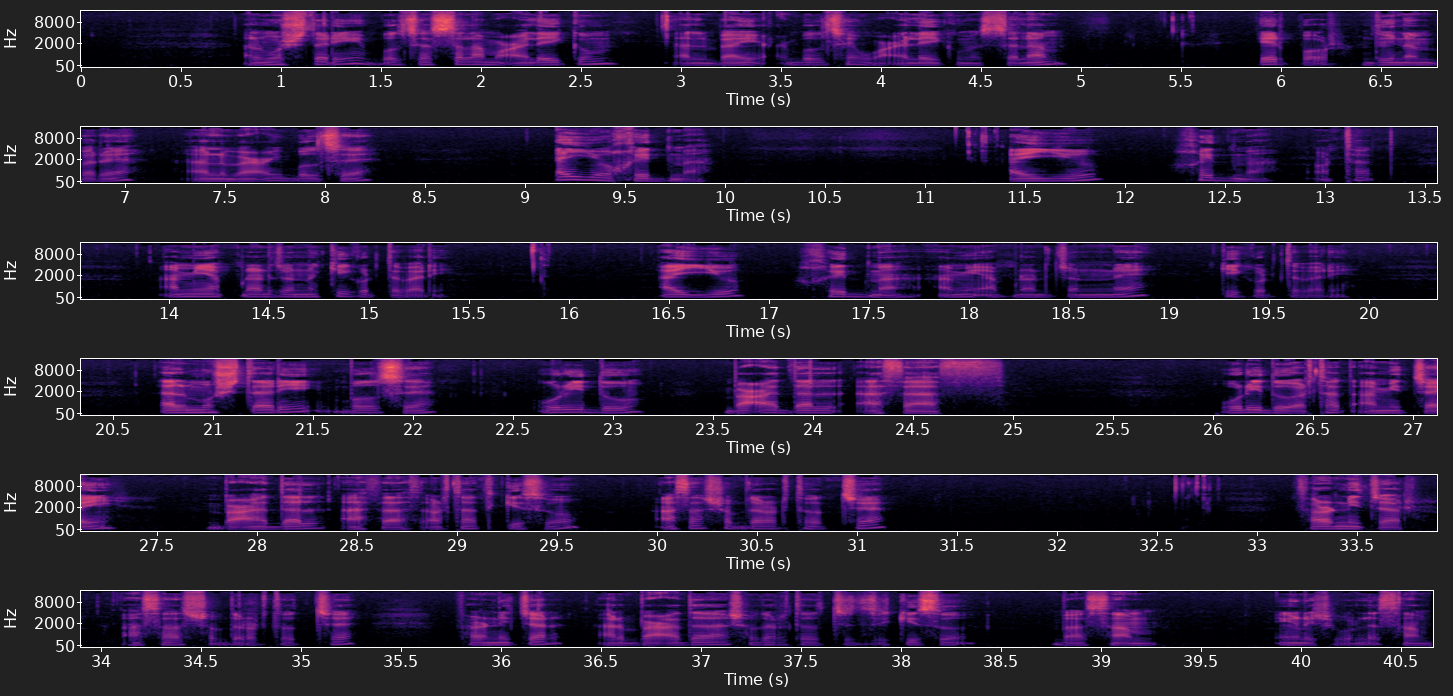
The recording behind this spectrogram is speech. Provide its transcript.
আল মুস্তারি বলছে, আসসালামু আলাইকুম। আল বাই বলছে ওয়ালাইকুম আসসালাম। এরপর দুই নম্বরে আল বাই বলছে আইয়ু খিদমা আইয়ু খিদমা অর্থাৎ আমি আপনার জন্য কি করতে পারি আইয়ু খিদমা আমি আপনার জন্যে কি করতে পারি আল মুশতারি বলছে উরিদু বাদাল আসাস উরিদু অর্থাৎ আমি চাই বাদাল আসাস অর্থাৎ কিছু আসাস শব্দের অর্থ হচ্ছে ফার্নিচার আসাস শব্দের অর্থ হচ্ছে ফার্নিচার আর বাদা শব্দের অর্থ হচ্ছে যে কিছু বা সাম, ইংলিশে বললে সাম।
